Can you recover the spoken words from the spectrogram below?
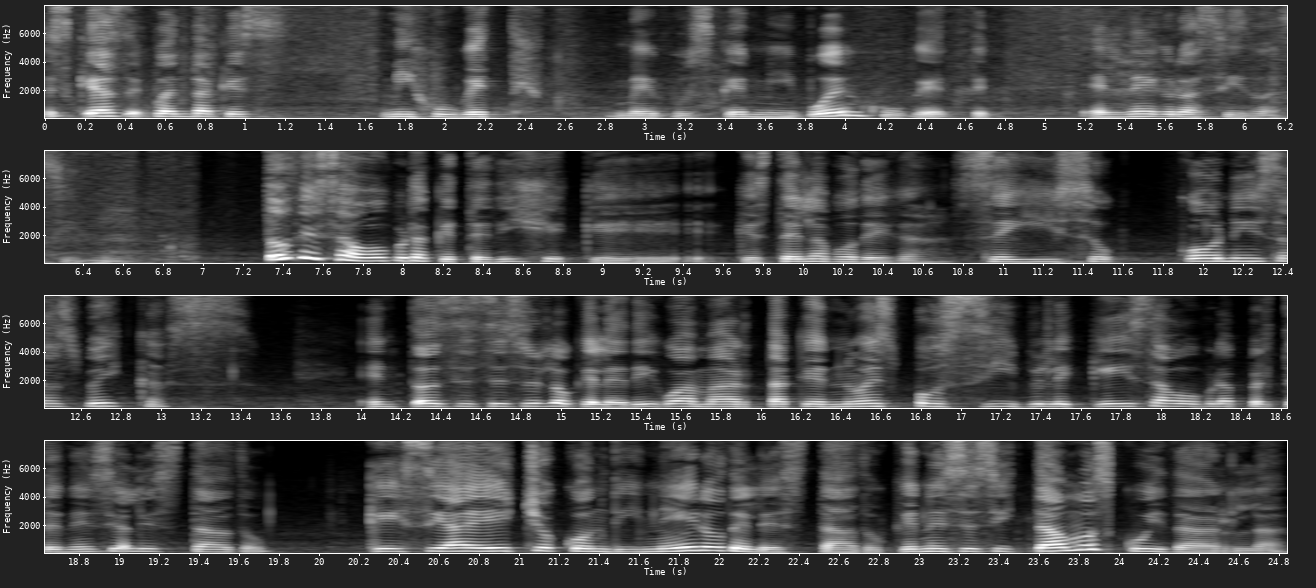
Es que hace cuenta que es mi juguete. Me busqué mi buen juguete. El negro ha sido así toda esa obra que te dije que, está en la bodega se hizo con esas becas. Entonces eso es lo que le digo a Marta, que no es posible que esa obra pertenece al Estado, que se ha hecho con dinero del Estado, que necesitamos cuidarla.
